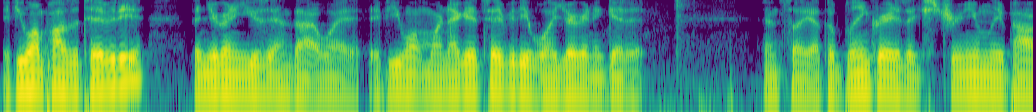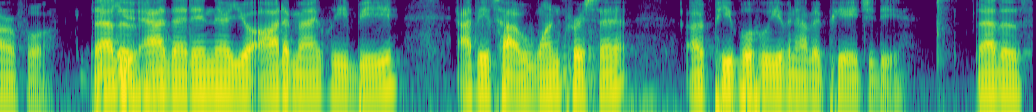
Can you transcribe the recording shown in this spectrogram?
If you want positivity, then you're going to use it in that way. If you want more negativity, well, you're going to get it. And so, yeah, the blink rate is extremely powerful. That if you is- add that in there, you'll automatically be at the top 1% of people who even have a PhD. That is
